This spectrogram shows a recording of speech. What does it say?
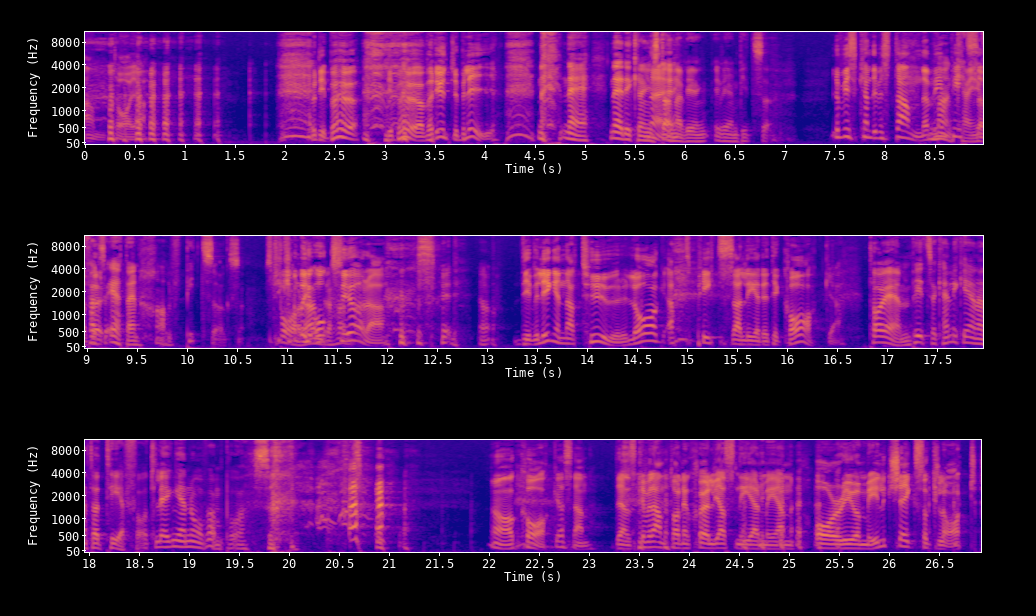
antar jag. Och det, behö, det behöver det ju inte bli. nej, nej, det kan ju Nej. stanna vid en, vid en pizza. Ja, visst kan det väl stanna vid Man en pizza? kan ju för faktiskt äta en halv pizza också. det kan man ju också halvan. göra. Det- ja. Det är väl ingen naturlag att pizza leder till kaka? Jag en pizza kan lika gärna ta tefat, lägg en ovanpå. Så. Ja, kaka sen. Den ska väl antagligen sköljas ner med en Oreo milkshake såklart.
